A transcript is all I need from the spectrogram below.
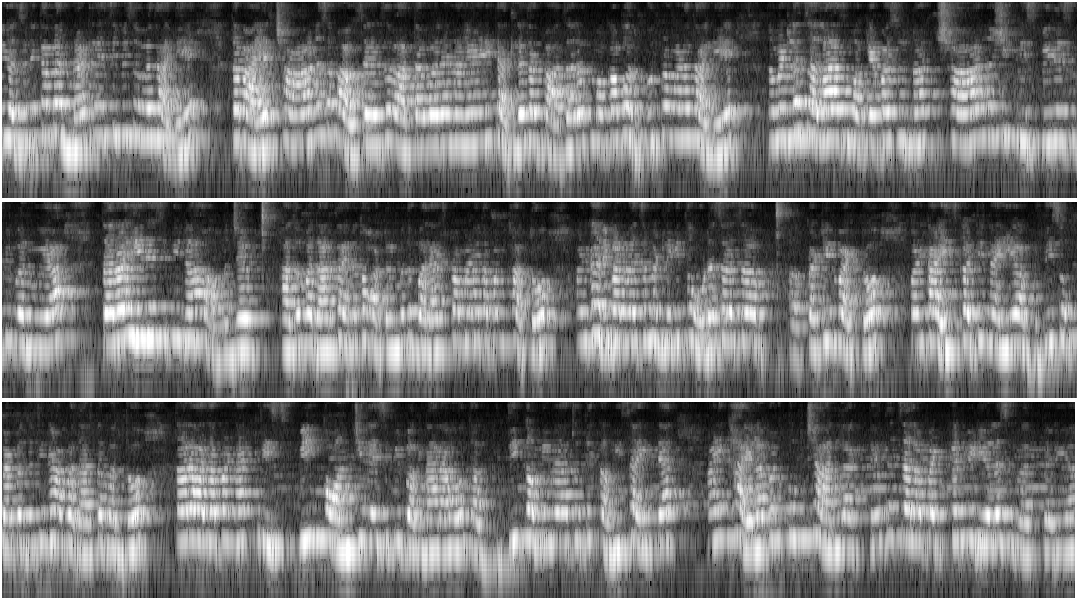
मी अजून एका भन्नाट रेसिपी सोबत आली आहे तर बाहेर छान असं पावसाळ्याचं वातावरण आहे आणि त्यातल्या त्यात बाजारात मका भरपूर प्रमाणात आली आहे म्हटलं चला आज मक्यापासून ना छान अशी क्रिस्पी रेसिपी बनवूया. तर ही रेसिपी ना म्हणजे हा जो पदार्थ आहे ना तो हॉटेलमध्ये बऱ्याच प्रमाणात आपण खातो. पण घरी बनवायचं म्हटलं की थोडंसं असं कठीण वाटतो. पण काहीच कठीण नाही आहे अगदी सोप्या पद्धतीने हा पदार्थ बनतो. तर आज आपण ना क्रिस्पी कॉर्नची रेसिपी बघणार आहोत. अगदी कमी वेळात होते कमी साहित्यात. आणि खायला पण खूप छान लागते. तर चला पटकन व्हिडिओला सुरुवात करूया.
